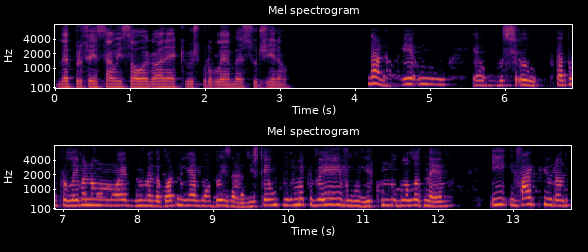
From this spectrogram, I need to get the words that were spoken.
na perfeição e só agora é que os problemas surgiram? Não, não. Eu, portanto, o problema não, não, é, não é de agora nem é de há dois anos. Isto é um problema que veio a evoluir como uma bola de neve e, e vai piorando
